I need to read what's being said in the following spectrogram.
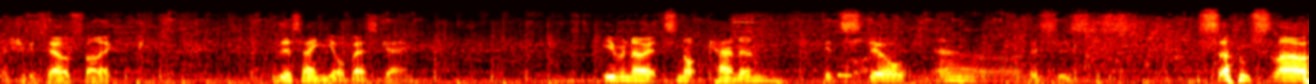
As you can tell, Sonic, this ain't your best game. Even though it's not canon, it's still... Uh, this is just so slow.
